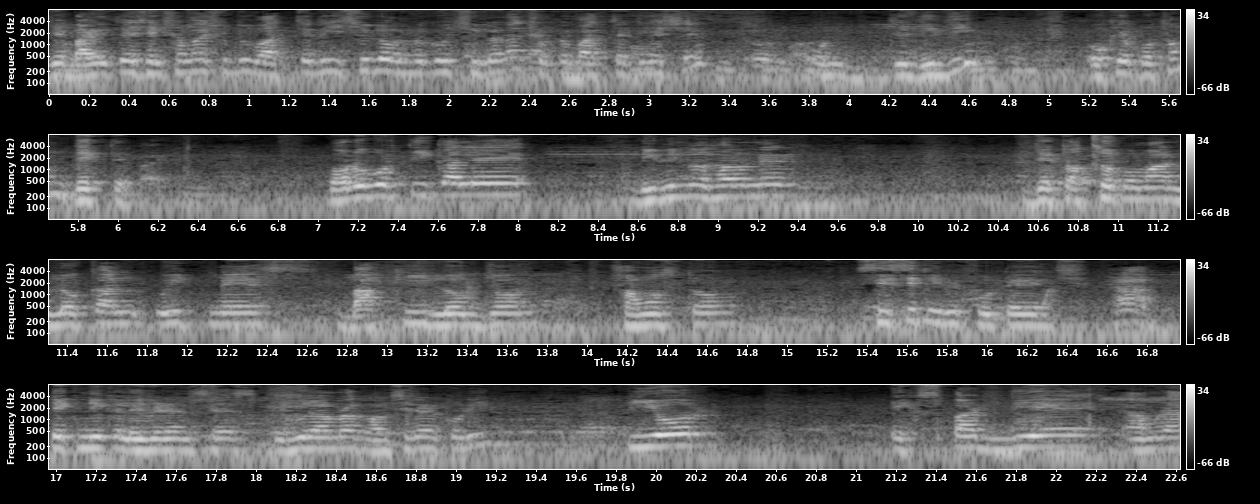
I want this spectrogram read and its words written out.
যে বাড়িতে সেই সময় শুধু বাচ্চাটি ছিল অন্য কেউ ছিল না ছোট বাচ্চাটি এসে যে দিদি ওকে প্রথম দেখতে পায়। পরবর্তীকালে বিভিন্ন ধরনের যে তথ্য প্রমাণ লোকাল উইটনেস বাকি লোকজন সমস্ত সিসিটিভি ফুটেজ টেকনিক্যাল এভিডেন্সেস এগুলো আমরা কনসিডার করি। পিওর এক্সপার্ট দিয়ে আমরা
